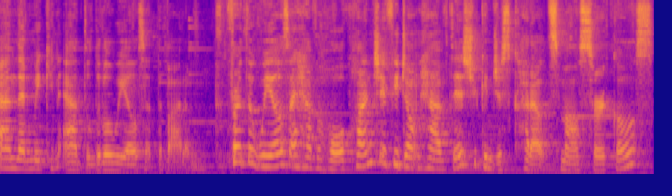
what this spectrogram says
and then we can add the little wheels at the bottom. For the wheels, I have a hole punch. If you don't have this, you can just cut out small circles.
